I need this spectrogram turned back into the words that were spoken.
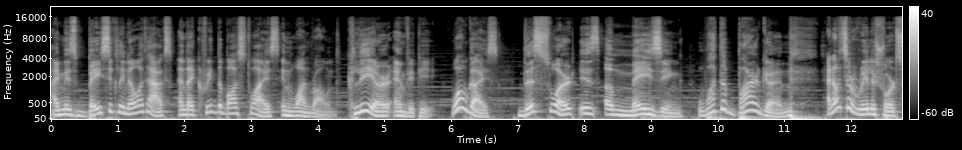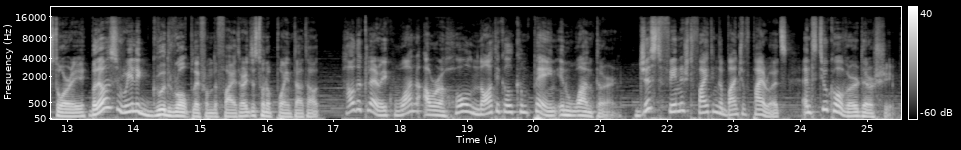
I miss basically no attacks and I crit the boss twice in one round. Clear MVP. Wow guys, this sword is amazing. What a bargain. I know it's a really short story, but that was really good roleplay from the fighter, I just want to point that out. How the cleric won our whole nautical campaign in one turn. Just finished fighting a bunch of pirates and took over their ship.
